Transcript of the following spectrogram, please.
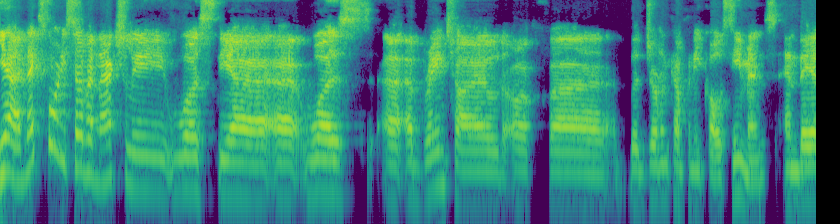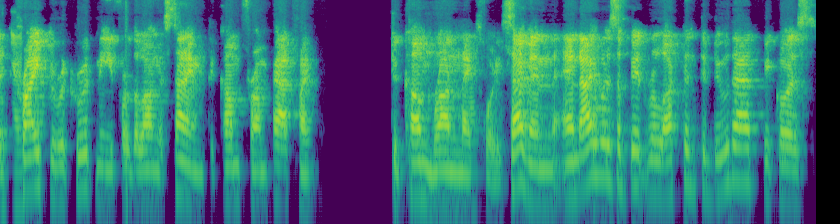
Yeah, Next Forty Seven actually was the uh, uh, was a brainchild of uh, the German company called Siemens, and they had okay. tried to recruit me for the longest time to come from Pathfinder to come run Next Forty Seven, and I was a bit reluctant to do that because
